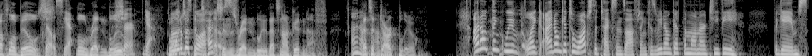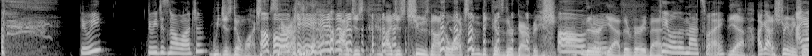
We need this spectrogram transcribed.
Buffalo Bills. Bills, yeah. little red and blue. Sure, yeah. But I'll what just about go the off those. Texans, red and blue? That's not good enough. I don't know. That's know. a dark blue. I don't think we've like I don't get to watch the Texans often because we don't get them on our TV, the games. Do we? Do we just not watch them? We just don't watch them, Oh, Sarah. okay. Yeah, I just I just choose not to watch them because they're garbage. Oh, They're yeah, they're very bad. Okay, well then that's why. Yeah, I got a streaming I service.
